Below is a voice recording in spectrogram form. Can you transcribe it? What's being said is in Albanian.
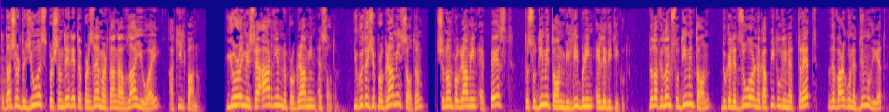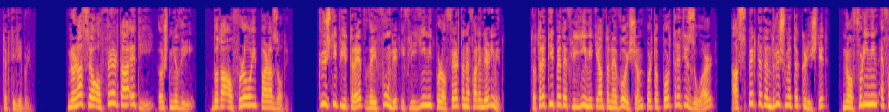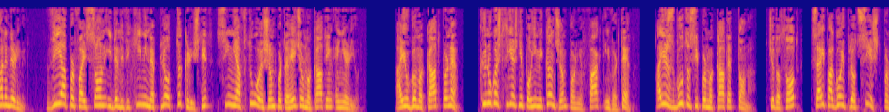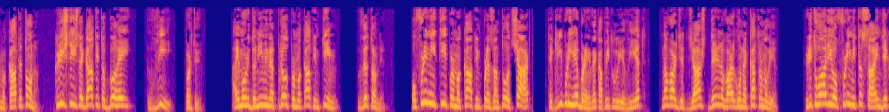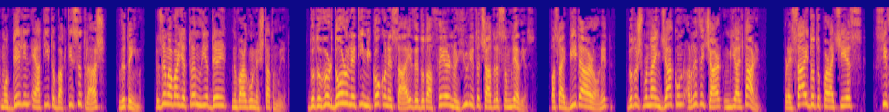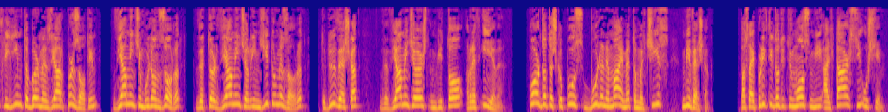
Të dashur dëgjues, përshëndetje të përzemërta nga vllai juaj, Akil Pano. Ju uroj mirëseardhjen në programin e sotëm. Ju kujtoj që programi i sotëm shënon programin e pestë të studimit tonë mbi librin e Levitikut. Do ta fillojmë studimin tonë duke lexuar në kapitullin e tretë dhe vargun e dymbëdhjetë të këtij libri. Në rast se oferta e tij është një dhi, do ta ofrojë para Zotit. Ky është tipi i tretë dhe i fundit i flijimit për ofertën e falënderimit. Të tre tipet e flijimit janë të nevojshëm për të portretizuar aspektet e ndryshme të Krishtit në ofrimin e falënderimit. Dhia përfaqëson identifikimin e plotë të Krishtit si mjaftueshëm për të hequr mëkatin e njeriut. Ai u bë mëkat për ne. Ky nuk është thjesht një pohim i këndshëm, por një fakt i vërtetë. Ai është zbutësi për mëkatet tona, që do të thotë se ai pagoi plotësisht për mëkatet tona. Krishti ishte gati të bëhej dhi për ty. Ai mori dënimin e plotë për mëkatin tim dhe tëndin. Ofrimi i tij për mëkatin prezantohet qartë tek libri i Hebrenjve kapitulli 10 nga vargjet 6 deri në vargun e 14. Rituali i ofrimit të saj ndjek modelin e atij të baktisë së trash dhe të imët. Lexojmë nga vargjet 13 deri në vargun e 17. Do të vërë dorën e tij mbi kokën e saj dhe do ta therë në hyrje të çadrës së mbledhjes. Pastaj bijtë e Aaronit do të shpërndajnë gjakun rreth e qark mbi altarin. Prej saj do të paraqesë si flijim të bërë me zjarr për Zotin, dhjamin që mbulon zorrët dhe tërë dhjamin që rri ngjitur me zorrët, të dy veshkat dhe dhjamin që është mbi to rreth ijeve. Por do të shkëpusë bulën e majme të mëlçisë mbi veshkat. Pastaj prifti do t'i tymosë mbi altar si ushqim.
